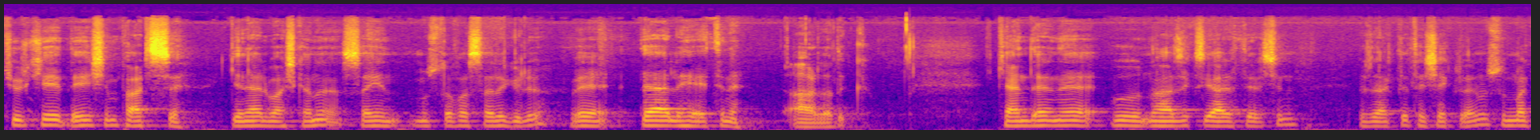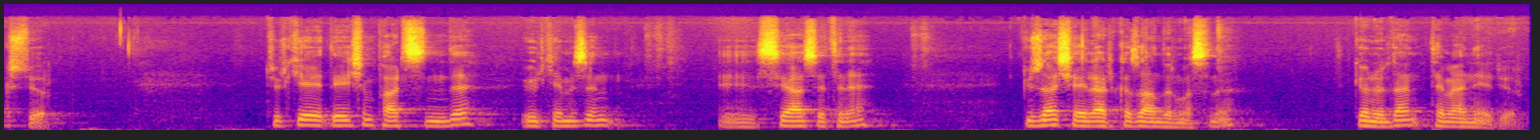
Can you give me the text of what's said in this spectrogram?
Türkiye Değişim Partisi Genel Başkanı Sayın Mustafa Sarıgül'ü ve değerli heyetini ağırladık. Kendilerine bu nazik ziyaretler için özellikle teşekkürlerimi sunmak istiyorum. Türkiye Değişim Partisi'nde ülkemizin e, siyasetine güzel şeyler kazandırmasını gönülden temenni ediyorum.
